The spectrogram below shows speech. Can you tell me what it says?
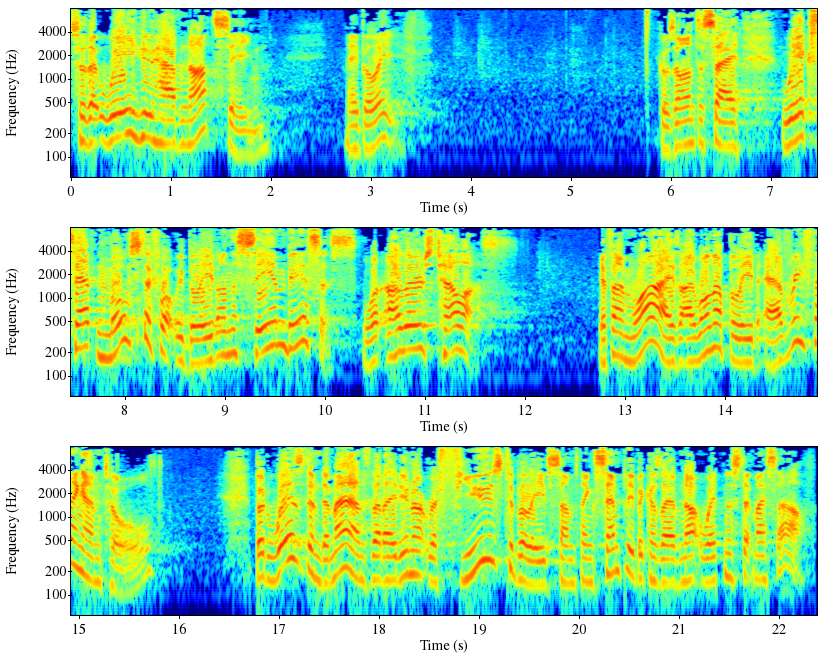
so that we who have not seen may believe. Goes on to say, we accept most of what we believe on the same basis, what others tell us. If I'm wise, I will not believe everything I'm told, but wisdom demands that I do not refuse to believe something simply because I have not witnessed it myself.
